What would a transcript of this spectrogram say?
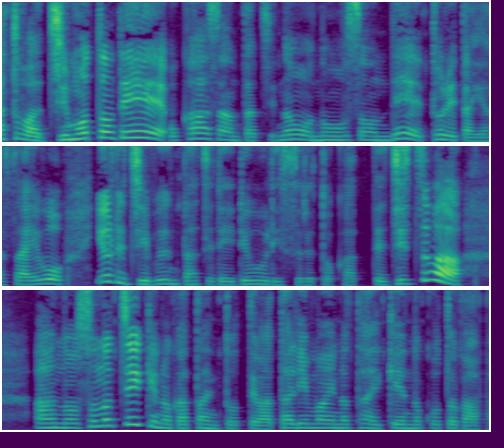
あとは地元でお母さんたちの農村で採れた野菜を夜自分たちで料理するとかって実はあのその地域の方にとっては当たり前の体験のことが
